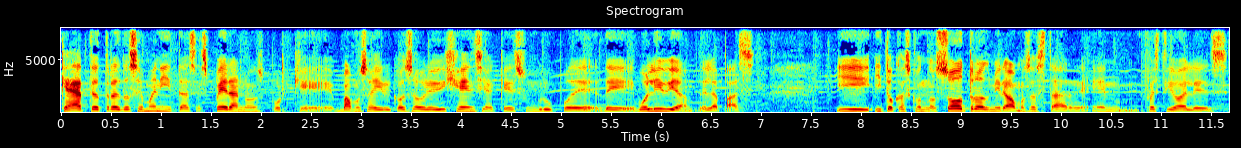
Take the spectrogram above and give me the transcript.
quédate otras dos semanitas, espéranos, porque vamos a ir con Sobrevigencia, que es un grupo de, de Bolivia, de La Paz y, y tocas con nosotros. Mira, vamos a estar en festivales,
